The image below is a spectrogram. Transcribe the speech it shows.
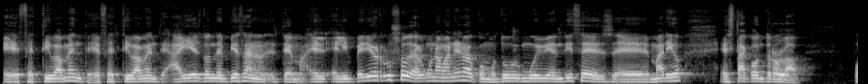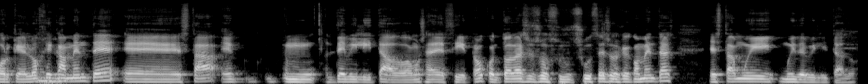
Efectivamente, efectivamente. Ahí es donde empieza el tema. El, imperio ruso, de alguna manera, como tú muy bien dices, eh, Mario, está controlado porque lógicamente eh, está eh, mm, debilitado, vamos a decir, ¿no? Con todos esos sucesos que comentas, está muy, muy debilitado.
